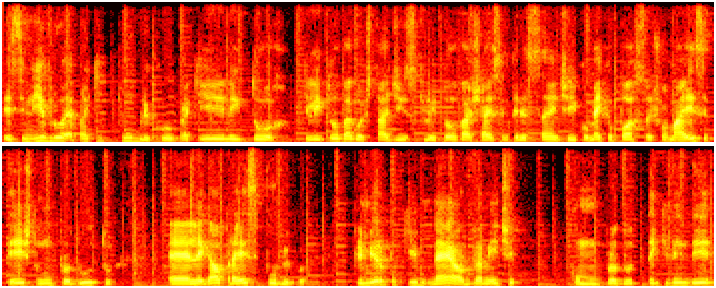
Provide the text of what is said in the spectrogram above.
esse livro é para que público, para que leitor, que leitor vai gostar disso, que leitor vai achar isso interessante e como é que eu posso transformar esse texto num produto é, legal para esse público. Primeiro porque, né, obviamente, como um produto tem que vender,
